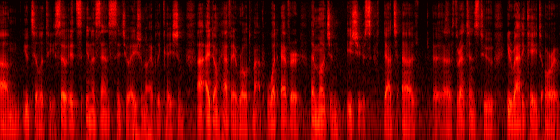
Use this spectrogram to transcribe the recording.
um, utility. So it's in a sense situational application. Uh, I don't have a roadmap. Whatever emergent issues that uh, uh, threatens to eradicate or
